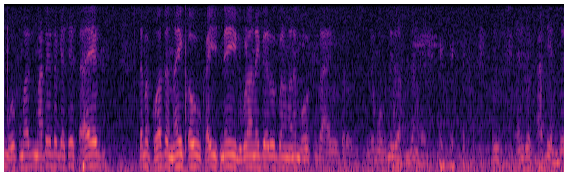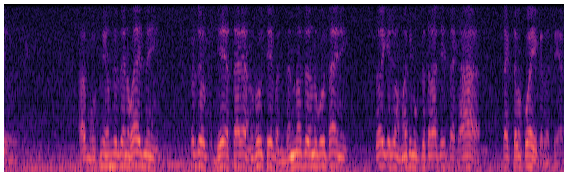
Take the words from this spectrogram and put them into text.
મોક્ષ માટે તો કે છે, સાહેબ, તમે કહો તો નહીં ખાવું ખાઈશ નહીં, લુગડા નહીં પહેરવું પણ મને મોક્ષ તો આવ્યો કરો. જો મોક્ષની તો સમજણ હોય એની જો ખાતી સમજણ હોય હવે મોક્ષની સમજણ તો એને હોય જ નહીં. પણ જો જે અત્યારે અનુભવ છે બંધન નો જો અનુભવ થાય ને તો કે જો આમાંથી મુક્ત થવા છે, તો હા, તો કે તમે કોઈ કરવા તૈયાર.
